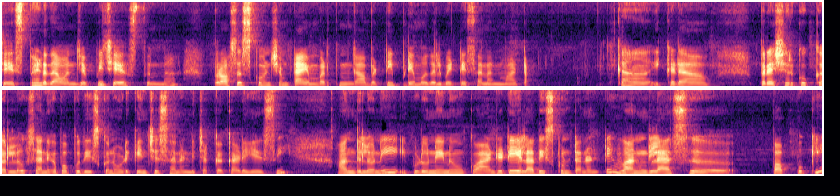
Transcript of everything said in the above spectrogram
చేసి పెడదామని చెప్పి చేస్తున్నా. ప్రాసెస్ కొంచెం టైం పడుతుంది కాబట్టి ఇప్పుడే మొదలు పెట్టేశాను అనమాట ఇక్కడ ప్రెషర్ కుక్కర్లో శనగపప్పు తీసుకొని ఉడికించేసానండి చక్కగా కడిగేసి. అందులోని ఇప్పుడు నేను క్వాంటిటీ ఎలా తీసుకుంటానంటే వన్ గ్లాస్ పప్పుకి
